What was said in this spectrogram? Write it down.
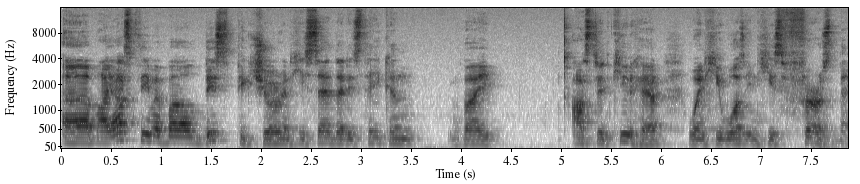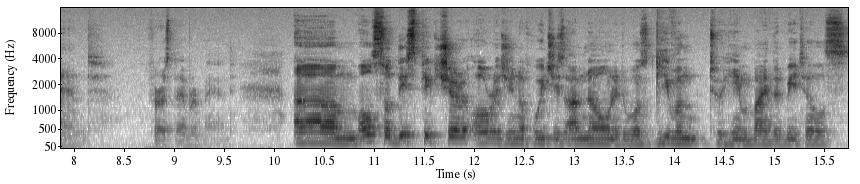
Um, I asked him about this picture, and he said that it's taken by Astrid Kirchherr when he was in his first band, first ever band. Um, also, this picture, origin of which is unknown, it was given to him by the Beatles,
